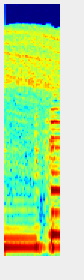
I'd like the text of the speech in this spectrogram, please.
Bye.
